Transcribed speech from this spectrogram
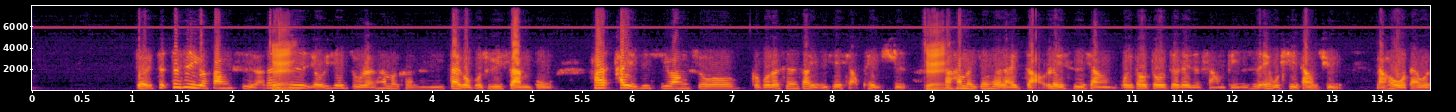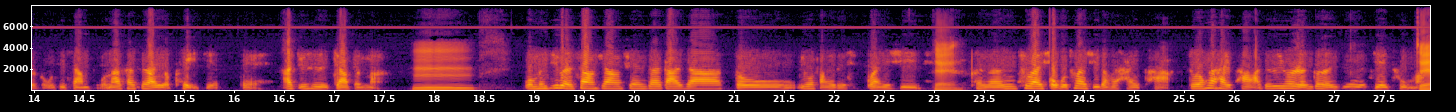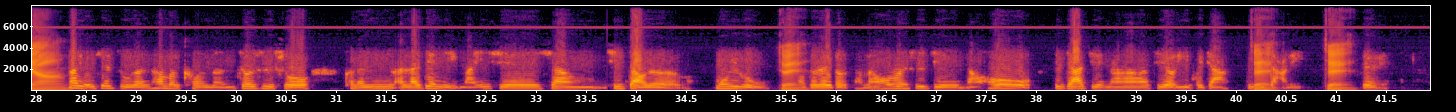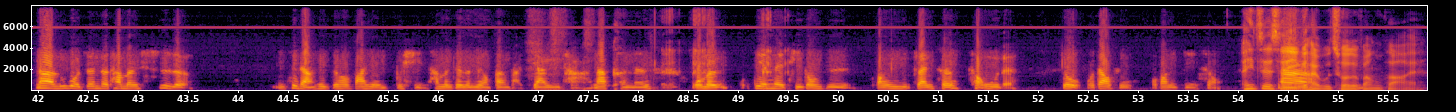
对，这这是一个方式啊。但是有一些主人他们可能带狗狗出去散步，他他也是希望说狗狗的身上有一些小配饰，对那他们就会来找类似像围兜兜这类的商品，就是哎我系上去，然后我带我的狗狗去散步，然后它身上有配件，对，啊就是加分嘛。嗯，我们基本上像现在大家都因为防疫的关系，对可能出来狗狗出来洗澡会害怕，主人会害怕，就是因为人跟人之间的接触嘛。对啊，那有一些主人他们可能就是说，可能来店里买一些像洗澡的沐浴乳对啊之类的，然后润湿巾，然后指甲剪啊、洁尔液回家自己打理。对对，那如果真的他们试了一次两次之后发现不行，他们真的没有办法驾驭它，那可能我们店内提供是防疫专车宠物的，就我到府我帮你接送。哎，这是一个还不错的方法哎。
